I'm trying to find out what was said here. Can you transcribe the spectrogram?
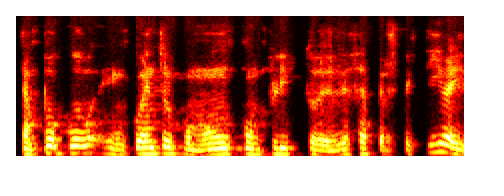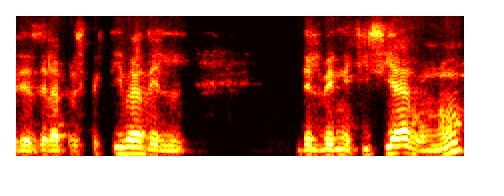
tampoco encuentro como un conflicto desde esa perspectiva y desde la perspectiva del, del beneficiado, ¿no?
